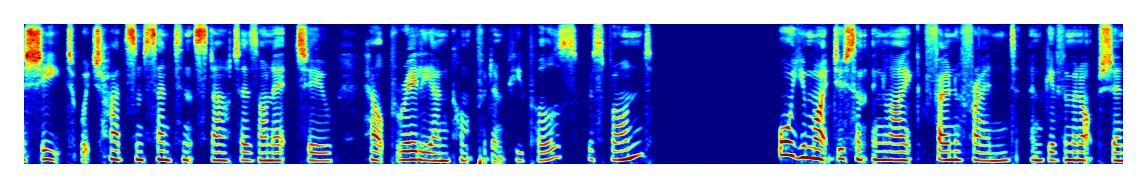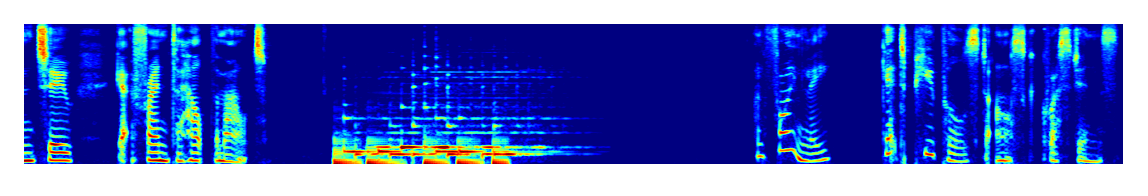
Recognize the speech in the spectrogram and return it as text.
a sheet which had some sentence starters on it to help really unconfident pupils respond. Or you might do something like phone a friend and give them an option to get a friend to help them out. And finally, get pupils to ask questions.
